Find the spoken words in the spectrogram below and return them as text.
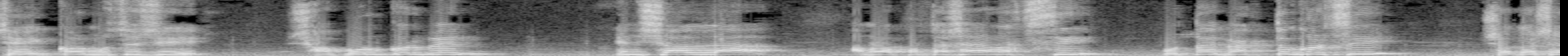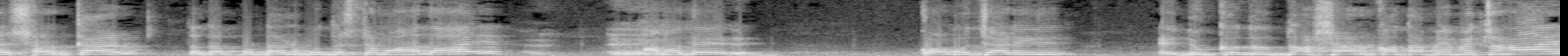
সেই কর্মসূচি সফল করবেন। ইনশাল্লাহ আমরা প্রত্যাশা রাখছি, প্রত্যয় ব্যক্ত করছি। সদস্য সরকার তথা প্রধান উপদেষ্টা মহোদয়, আমাদের কর্মচারীর এই দুঃখ দুর্দশার কথা বিবেচনায়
